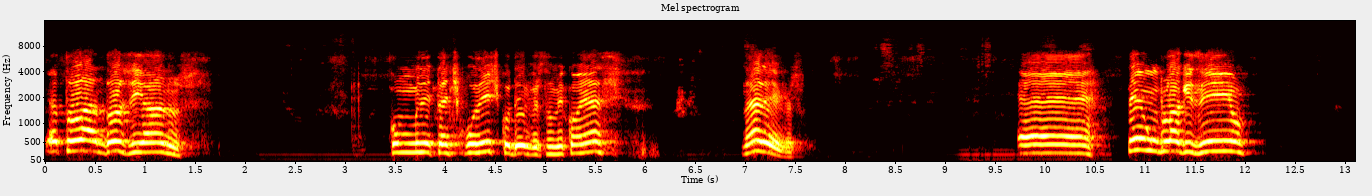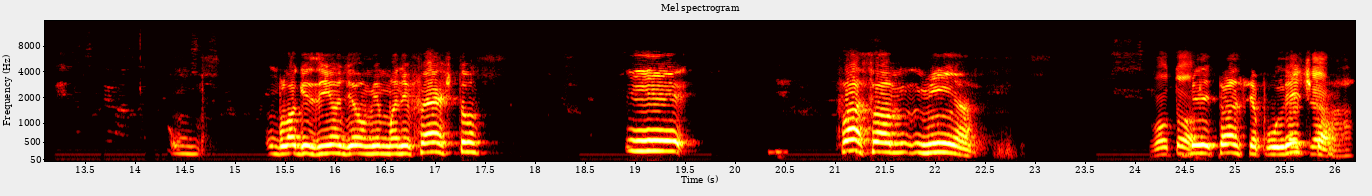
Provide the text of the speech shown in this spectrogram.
Eu tô há 12 anos como militante político, o Davidson me conhece. Né, Davis? É, tem um blogzinho. Um, um blogzinho onde eu me manifesto. E faço a minha Voltou. militância política.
